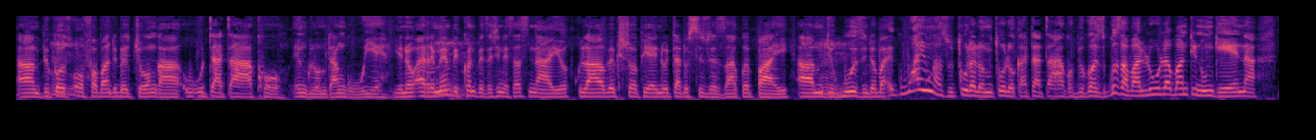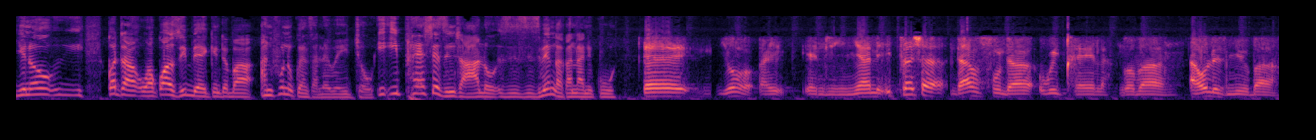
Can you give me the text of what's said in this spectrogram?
Um because of abantu bejonga utatakho engulo mntu anguye. You know i remember i-conversation esasinayo kulaa workshop yayinotata usizwe zakho ebhayi. Um ndikubuza into yoba why ungazucula lo mculo katatakho because kuzawuba lula abantwini ungena. You know kodwa wakwazi uyibeka into yoba andifuni ukwenza le way ipressure ezinjalo zi- zi- zibe ngakanani kuwe Eh yo ayi and nyani ipressure ndafunda ukuyiqhela ngoba i always knew uba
